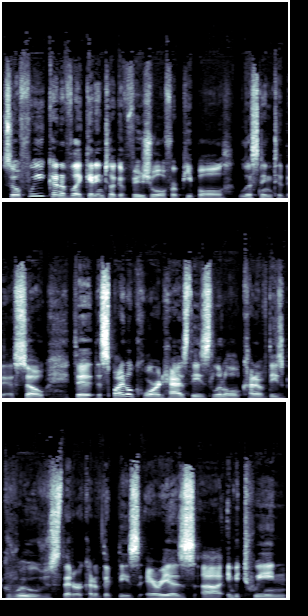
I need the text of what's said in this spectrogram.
So if we kind of like get into like a visual for people listening to this, so the the spinal cord has these little kind of these grooves that are kind of like these areas uh, in between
